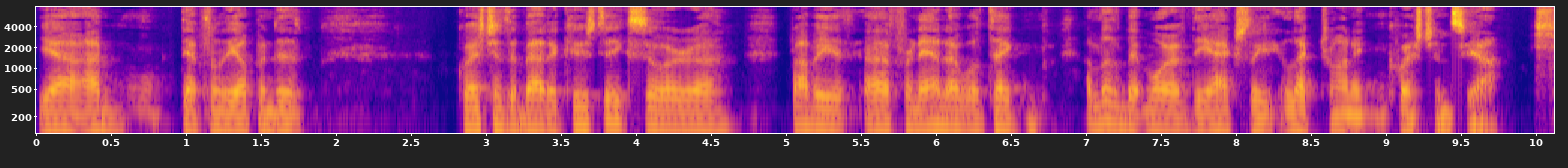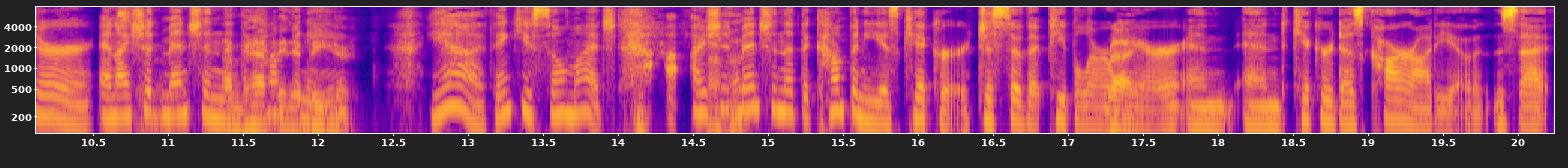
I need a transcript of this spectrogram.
yeah, I'm definitely open to questions about acoustics, or uh, probably uh, Fernando will take a little bit more of the actually electronic questions. Yeah. Sure. And I should mention that I'm the happy company, to be here. Yeah, thank you so much. I, should uh-huh. mention that the company is Kicker, just so that people are right. aware, and and Kicker does car audio. Is that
